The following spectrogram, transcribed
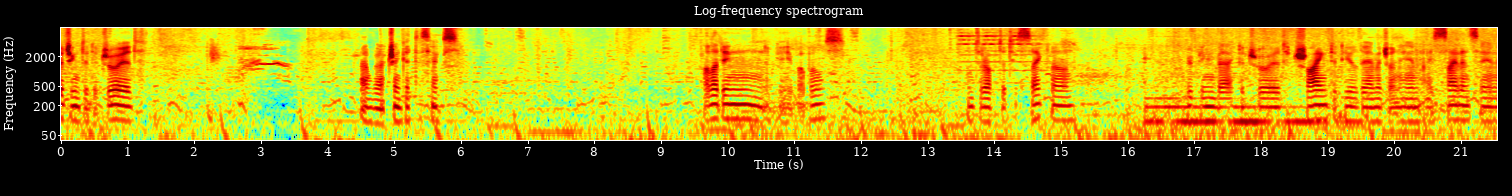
Switching to the druid. I'm gonna trinket the six. Paladin, okay, bubbles. Interrupted his cyclone. Ripping back the druid, trying to deal damage on him. I silence him.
